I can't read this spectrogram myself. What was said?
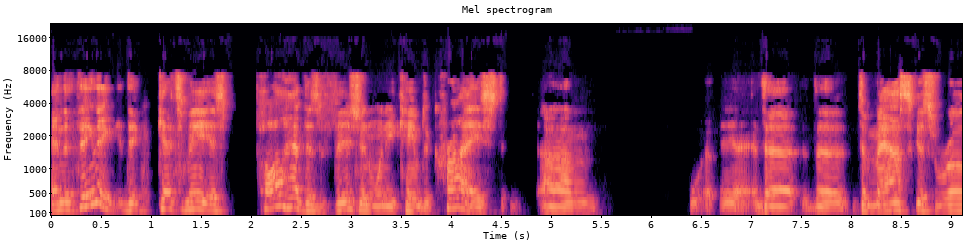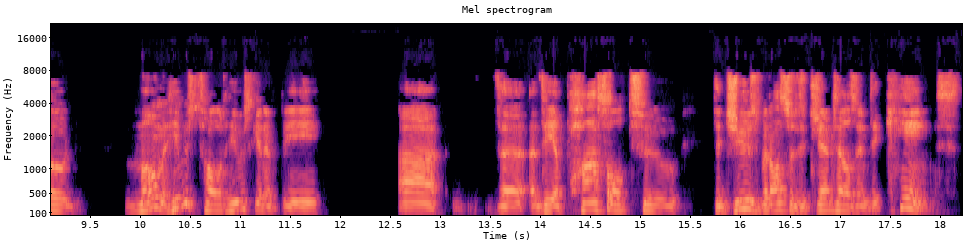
And the thing that, that gets me is Paul had this vision when he came to Christ. Um, the the Damascus Road moment, he was told he was going to be uh, the the apostle to the Jews, but also to Gentiles and to kings.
